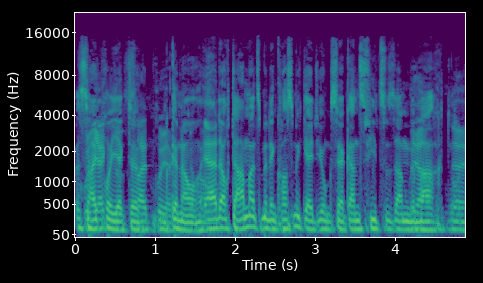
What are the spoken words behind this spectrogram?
Also Side-Projekte. Side-Projekte, genau. Er hat auch damals mit den Cosmic Gate Jungs ja ganz viel zusammen Ja, gemacht. ja, und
